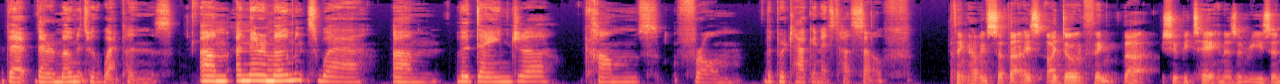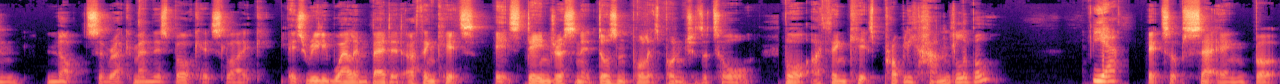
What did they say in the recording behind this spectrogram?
There, there are moments with weapons, um, and there are moments where um, the danger comes from the protagonist herself. I think having said that is I don't think that should be taken as a reason not to recommend this book. It's like it's really well embedded. I think it's it's dangerous and it doesn't pull its punches at all. But I think it's probably handleable. Yeah, it's upsetting, but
